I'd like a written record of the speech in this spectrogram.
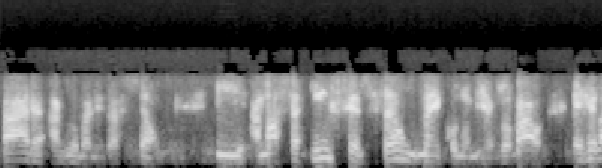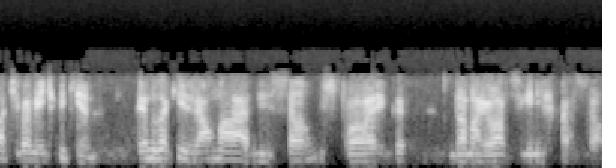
para a globalização e a nossa inserção na economia global é relativamente pequena. Temos aqui já uma lição histórica da maior significação.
